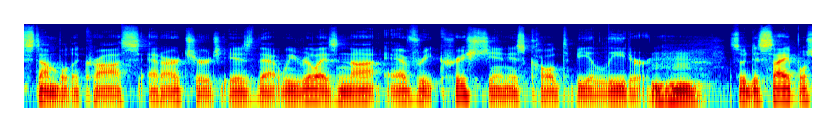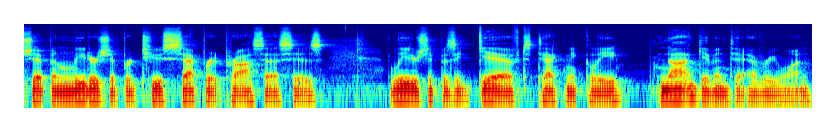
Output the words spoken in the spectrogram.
stumbled across at our church is that we realize not every Christian is called to be a leader. Mm-hmm. So, discipleship and leadership are two separate processes. Leadership is a gift, technically, not given to everyone.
